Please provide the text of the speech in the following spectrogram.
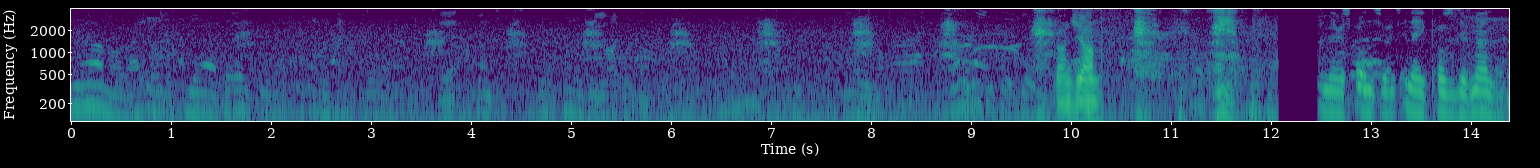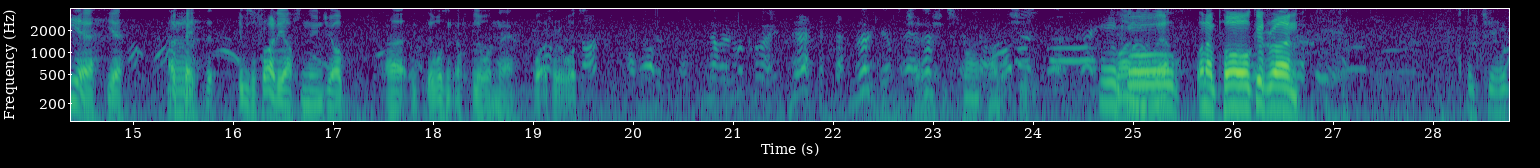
Yeah, I'm alright. Yeah, but it's, yeah. Yeah, it happens. Some of us really like woodlands. Go on, John. and they respond to it in a positive manner. Yeah, yeah. Okay, th- it was a Friday afternoon job. Uh, there wasn't enough glue on there, whatever it was. No, not quite. It's murky up there. So she's flying. Oh, she's Well done, flying all the way Paul. up. Well done, Paul. Good run. Good job.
